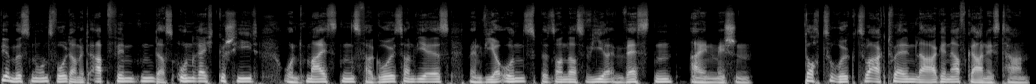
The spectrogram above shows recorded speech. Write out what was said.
Wir müssen uns wohl damit abfinden, dass Unrecht geschieht, und meistens vergrößern wir es, wenn wir uns, besonders wir im Westen, einmischen. Doch zurück zur aktuellen Lage in Afghanistan.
